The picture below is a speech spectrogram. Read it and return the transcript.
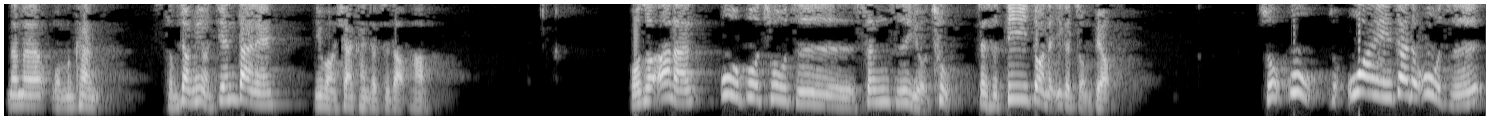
那么我们看什么叫没有肩带呢？你往下看就知道哈。我说阿难，物不出之，生之有处，这是第一段的一个总标。说物外在的物质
